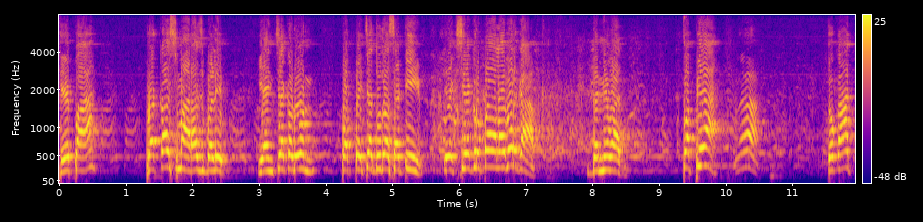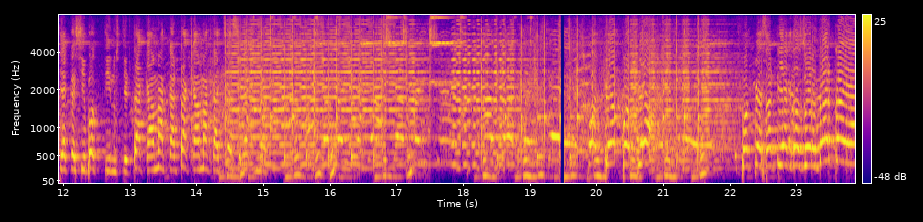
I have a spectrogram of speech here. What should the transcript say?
हे पा प्रकाश महाराज बळीप यांच्याकडून पप्प्याच्या दुधासाठी एकशे एक रुपये आलाय बर का? धन्यवाद. पप्प्या तो का त्या कशी बघती नुसती टाका माका टाका माका चष्म्यात पप्प्या पप्प्या. पप्प्यासाठी एकदा जोरदार टाया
